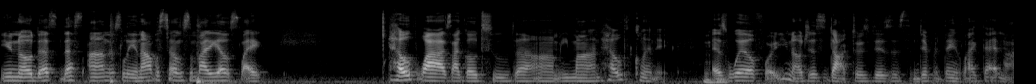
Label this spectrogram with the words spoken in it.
You know, that's that's honestly. And I was telling somebody else like, health wise, I go to the um, Iman Health Clinic mm-hmm. as well for you know just doctors visits and different things like that. And I,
